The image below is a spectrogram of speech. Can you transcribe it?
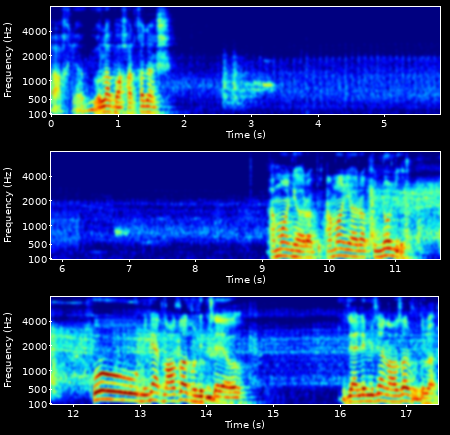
Bak ya yola bak arkadaş. Aman ya Rabbi, aman ya Rabbi ne oluyor? Oo millet nazar vurdu bize ya. Güzelliğimize nazar vurdular.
